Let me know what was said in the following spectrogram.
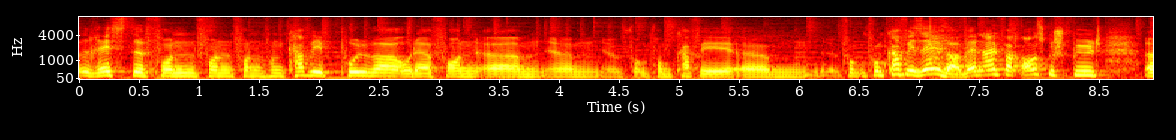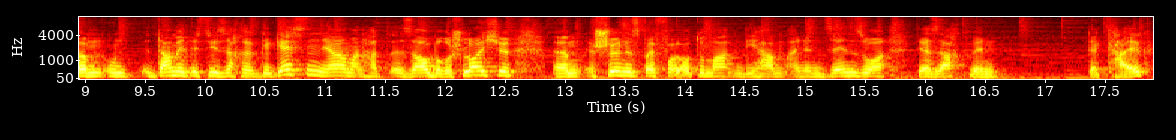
Reste von, von, von, von Kaffeepulver oder von, ähm, ähm, vom, vom, Kaffee, ähm, vom, vom Kaffee selber werden einfach ausgespült ähm, und damit ist die Sache gegessen. Ja, man hat äh, saubere Schläuche. Schön ist bei Vollautomaten, die haben einen Sensor, der sagt, wenn der Kalk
